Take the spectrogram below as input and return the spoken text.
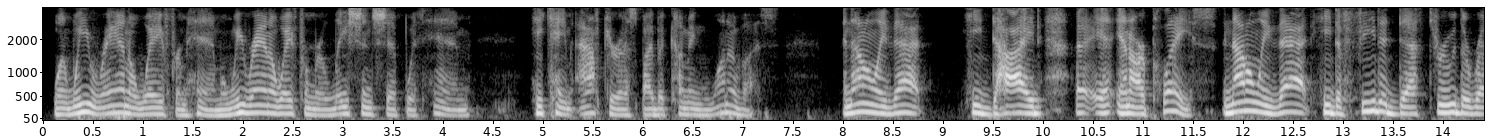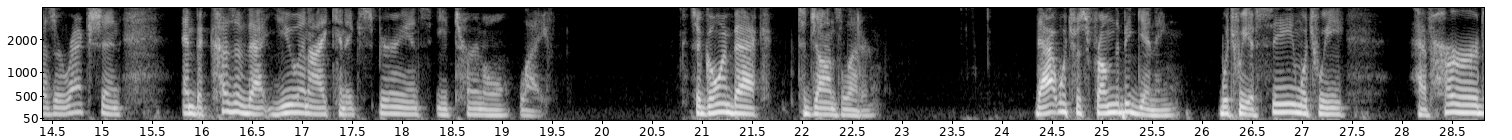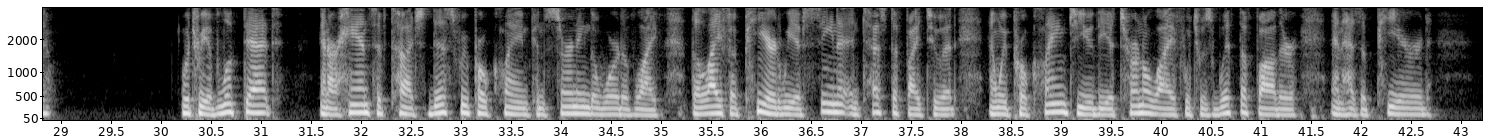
when we ran away from him, when we ran away from relationship with him, he came after us by becoming one of us and not only that, he died uh, in our place. And not only that, he defeated death through the resurrection. And because of that, you and I can experience eternal life. So, going back to John's letter, that which was from the beginning, which we have seen, which we have heard, which we have looked at, and our hands have touched, this we proclaim concerning the word of life. The life appeared, we have seen it and testified to it, and we proclaim to you the eternal life which was with the Father and has appeared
